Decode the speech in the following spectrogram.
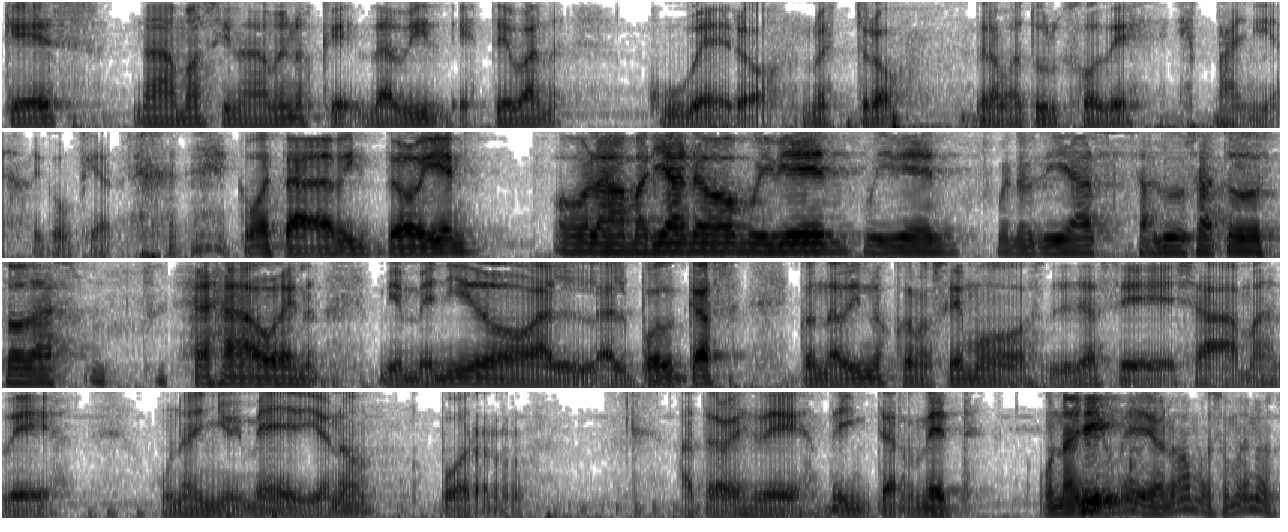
que es nada más y nada menos que David Esteban Cubero, nuestro dramaturgo de España, de confianza. ¿Cómo está David? ¿Todo bien? Hola Mariano, muy bien, muy bien. Buenos días, saludos a todos, todas. bueno, bienvenido al, podcast. Con David nos conocemos desde hace ya más de un año y medio, ¿no? Por a través de, internet. Un año y medio, ¿no? Más o menos.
